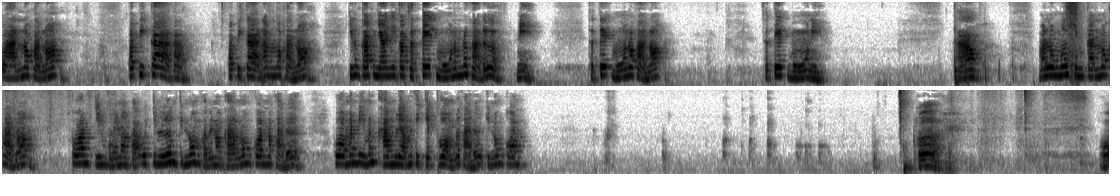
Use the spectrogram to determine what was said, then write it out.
หวานเนาะค่ะเนาะปาปริก้าค่ะปาปริก้าน้ำเนาะค่ะเนาะกินกับยังกินกับสเต็กหมูน้ำเด้อค่ะเด้อนี่สเต็กหมูเนาะค่ะเนาะสเต็กหมูนี่เอามาลงมือกินกันเนาะค่ะเนาะก้อนกินค่ะพี่น้องค่ะโอ้ยกินเริ่มกินนมค่ะพี่น้องค่ะนมก้อนเนาะค่ะเด้อ พราะว่ามันนี่มันคำแล้วมันสิเก็บท้องด้อค่ะเด้อกินนมก้อนเออโอ้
